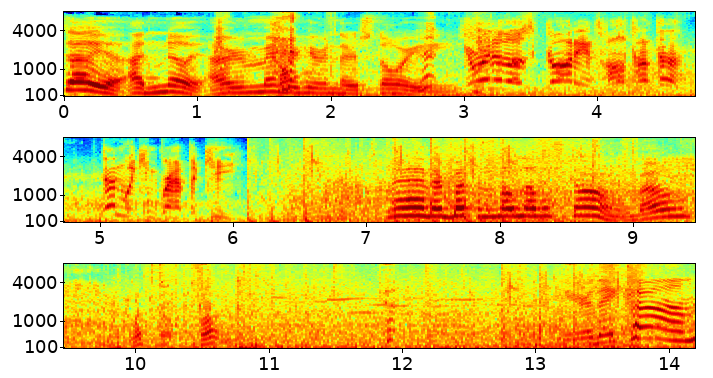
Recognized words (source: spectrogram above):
tell you? I know it. I remember hearing their stories. Get rid of those Guardians, Vault Hunter. Then we can grab the key. Man, they're a bunch of low-level scum, bro. What the fuck? Here they come.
